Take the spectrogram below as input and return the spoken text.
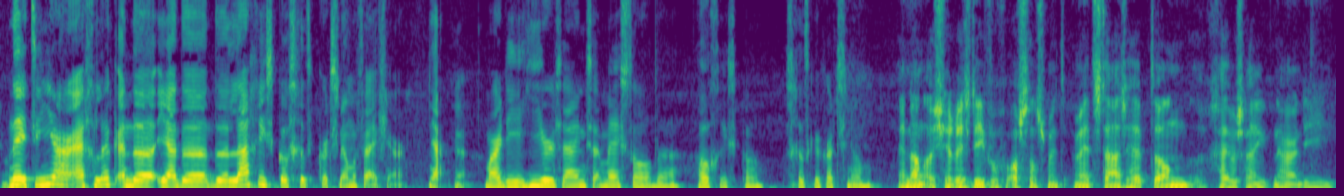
Nee, tien jaar eigenlijk. En de, ja, de, de laagrisico schildkliercarcinomen vijf jaar. Ja. Ja. Maar die hier zijn, zijn meestal de hoogrisico schildkliercarcinomen. En dan als je een recidief of afstandsmetastase hebt, dan ga je waarschijnlijk naar die,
